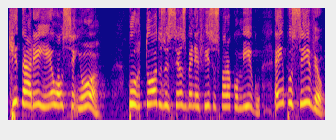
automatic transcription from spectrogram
Que darei eu ao Senhor por todos os seus benefícios para comigo? É impossível.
